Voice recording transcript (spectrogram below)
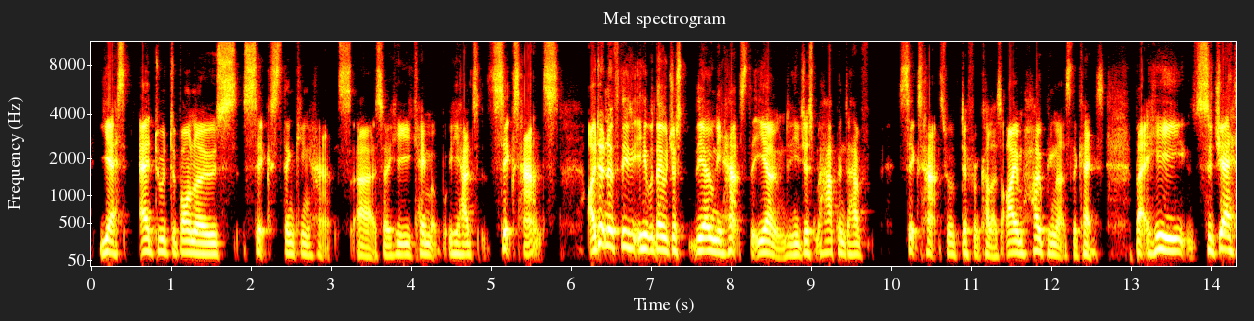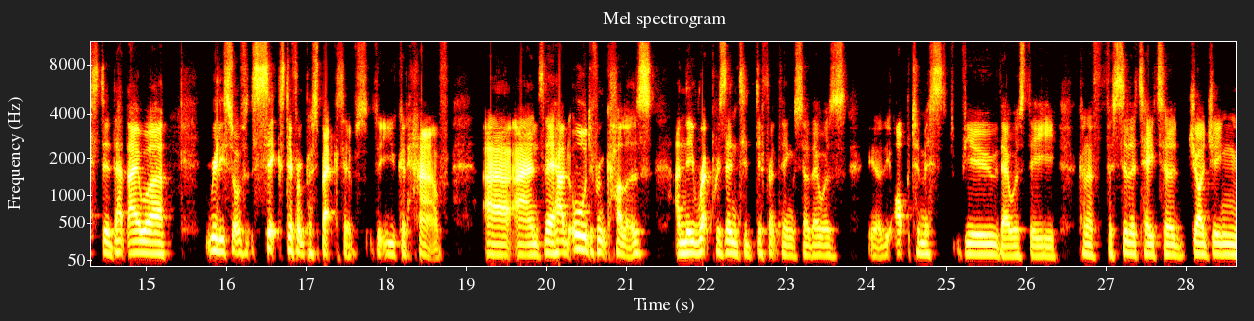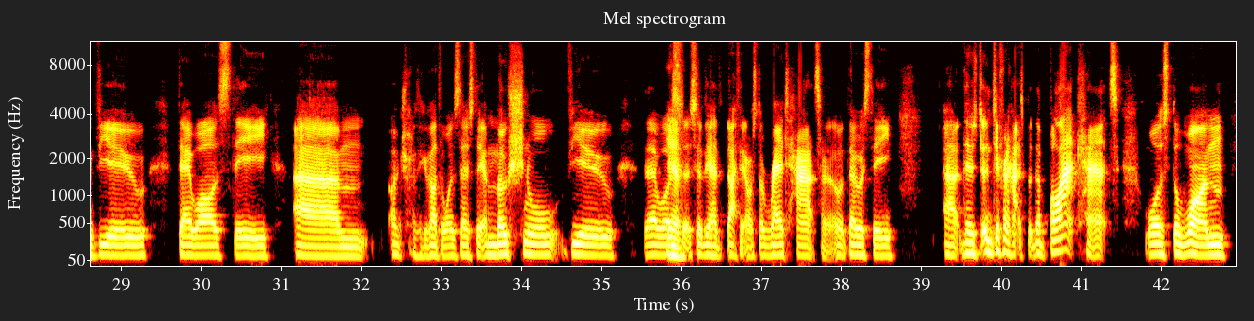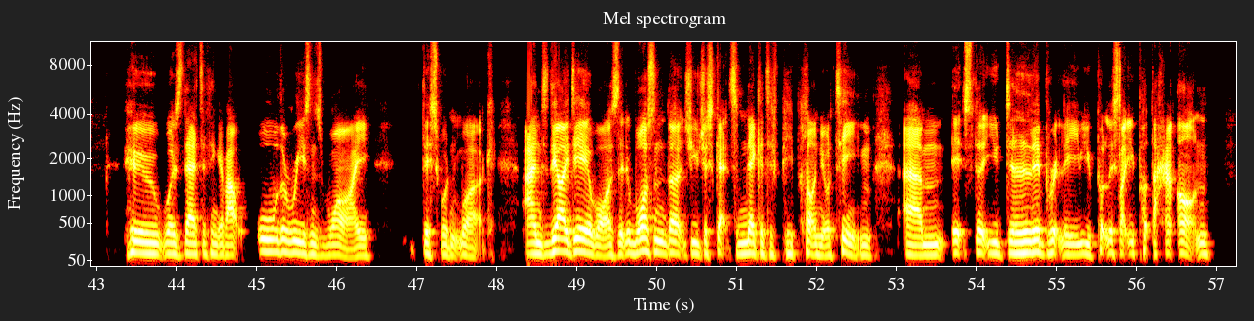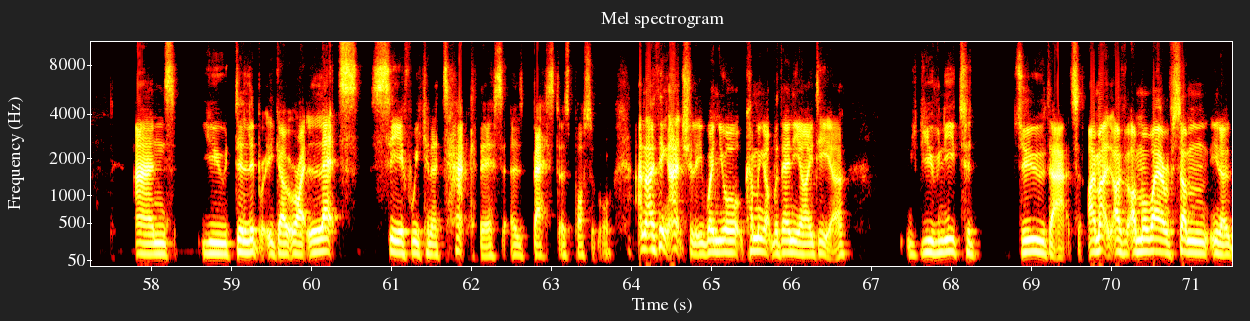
Yes, Edward de Bono's six thinking hats. Uh, so he came up. He had six hats. I don't know if they, he, they were just the only hats that he owned. He just happened to have six hats with different colors. I'm hoping that's the case. But he suggested that there were really sort of six different perspectives that you could have. Uh, and they had all different colors and they represented different things. So there was, you know, the optimist view, there was the kind of facilitator judging view, there was the um i'm trying to think of other ones there's the emotional view there was Yeah. so they had i think that was the red hat or there was the uh, there's different hats but the black hat was the one who was there to think about all the reasons why this wouldn't work. And the idea was that it wasn't that you just get some negative people on your team um, it's that you deliberately you put this like you put the hat on and you deliberately go right let's see if we can attack this as best as possible. And i think actually when you're coming up with any idea you need to do that i'm I've, i'm aware of some you know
